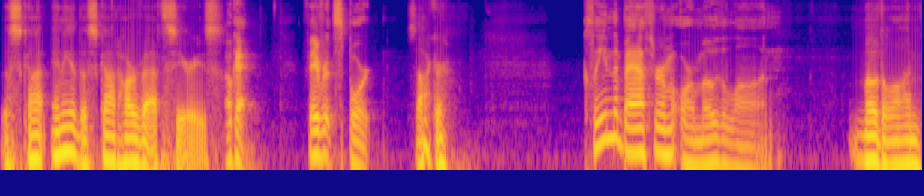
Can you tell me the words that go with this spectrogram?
The Scott, any of the Scot Harvath series. Okay. Favorite sport? Soccer. Clean the bathroom or mow the lawn? Mow the lawn.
